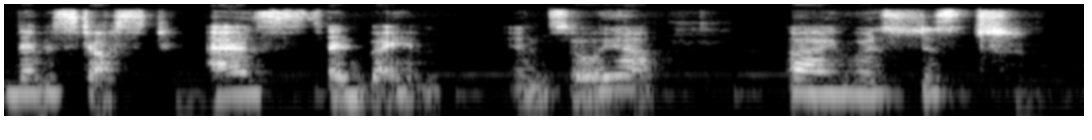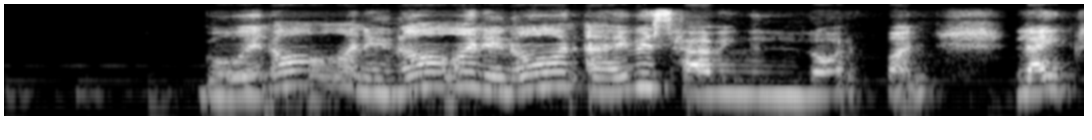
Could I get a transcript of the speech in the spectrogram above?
there was dust as said by him and so yeah i was just going on and on and on. I was having a lot of fun, like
